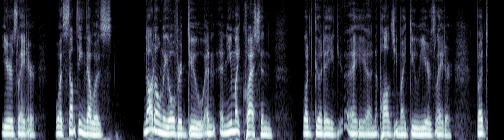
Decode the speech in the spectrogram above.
years later was something that was not only overdue, and and you might question what good a, a an apology might do years later, but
